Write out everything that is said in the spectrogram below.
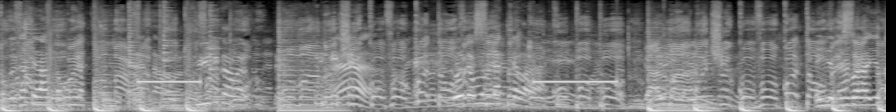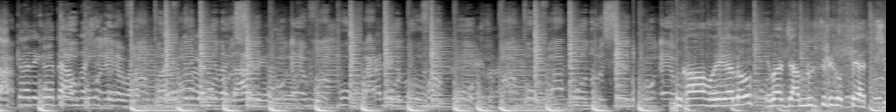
লোকের কাছে আম কেমন লাগছে হ্যাঁ, কেমন লাগছে? এই যে দুই বেলা যে দাঁত খেলা দেখে আম খাচ্ছিস তোর বেলা। মাঝে দেবো। খাওয়া হয়ে গেল। এবার জামরুল চুরি করতে যাচ্ছি।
